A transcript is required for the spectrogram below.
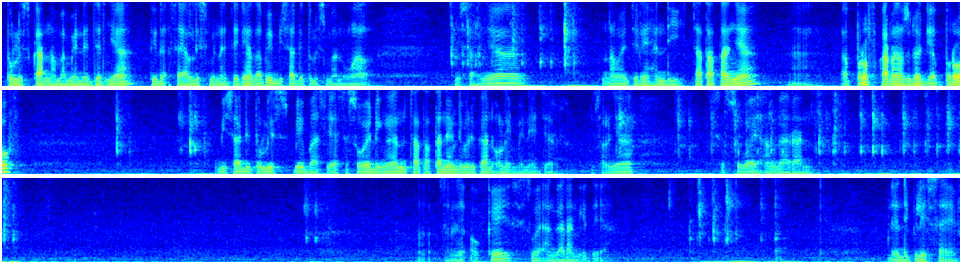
tuliskan nama manajernya, tidak saya list manajernya tapi bisa ditulis manual. Misalnya nama jenis handy catatannya nah, approve karena sudah di approve bisa ditulis bebas ya sesuai dengan catatan yang diberikan oleh manajer. Misalnya sesuai anggaran. Nah, misalnya oke okay, sesuai anggaran gitu ya. Dan dipilih save.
